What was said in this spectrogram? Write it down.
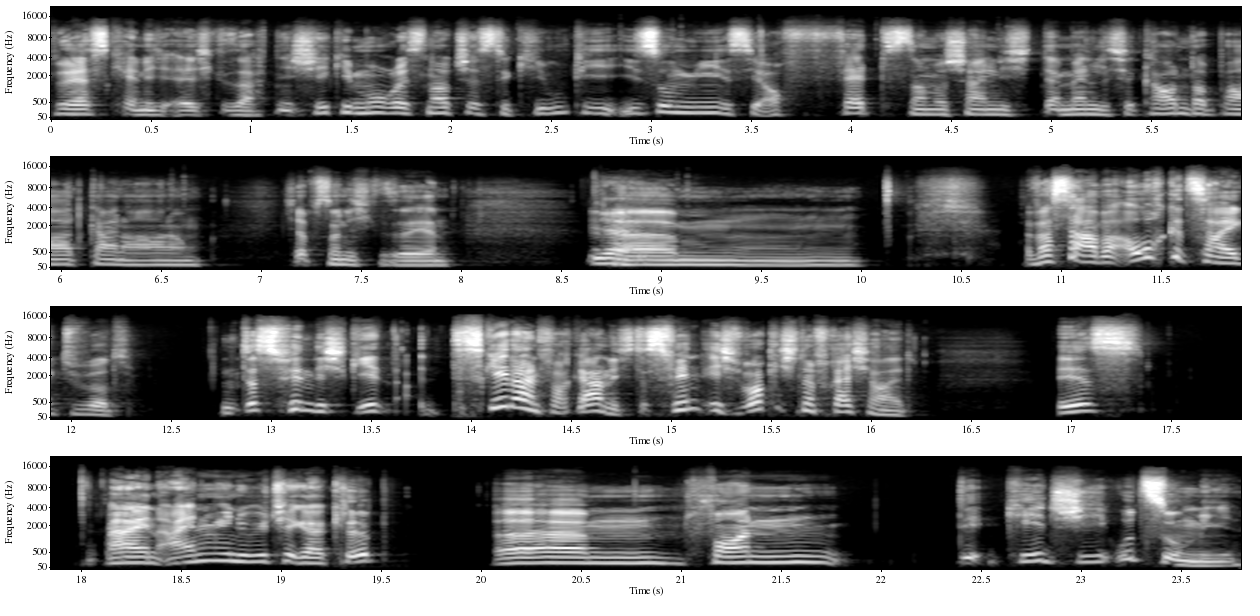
Den Rest kenne ich ehrlich gesagt nicht. Shikimori ist not just a cutie. Izumi ist ja auch fett, ist dann wahrscheinlich der männliche Counterpart, keine Ahnung. Ich habe es noch nicht gesehen. Ja. Ähm, was da aber auch gezeigt wird, und das finde ich geht, das geht einfach gar nicht. Das finde ich wirklich eine Frechheit. Ist ein einminütiger Clip ähm, von Keiji Utsumi.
